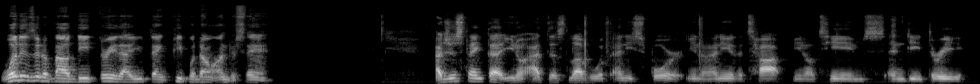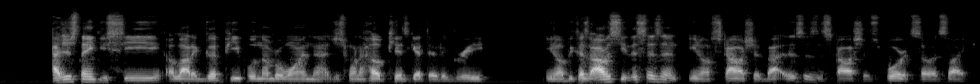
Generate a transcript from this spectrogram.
What is it about D3 that you think people don't understand? I just think that, you know, at this level with any sport, you know, any of the top, you know, teams in D3, I just think you see a lot of good people, number one, that just want to help kids get their degree you know, because obviously this isn't, you know, scholarship, this isn't scholarship sport. So it's like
